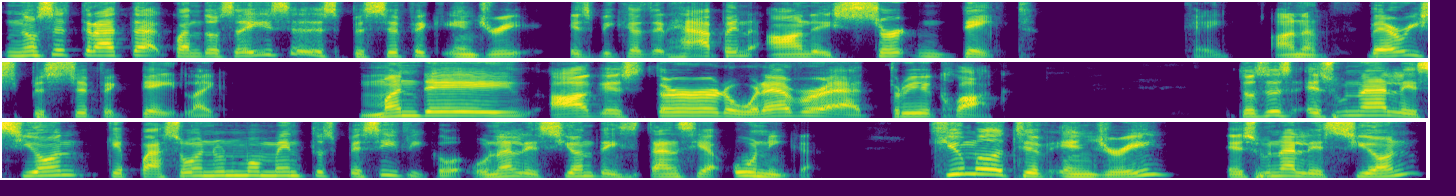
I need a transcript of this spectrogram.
no se trata, cuando se dice specific injury, it's because it happened on a certain date. Okay. On a very specific date, like Monday, August 3rd or whatever at 3 o'clock. Entonces, es una lesión que pasó en un momento específico, una lesión de instancia única. Cumulative injury es una lesión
